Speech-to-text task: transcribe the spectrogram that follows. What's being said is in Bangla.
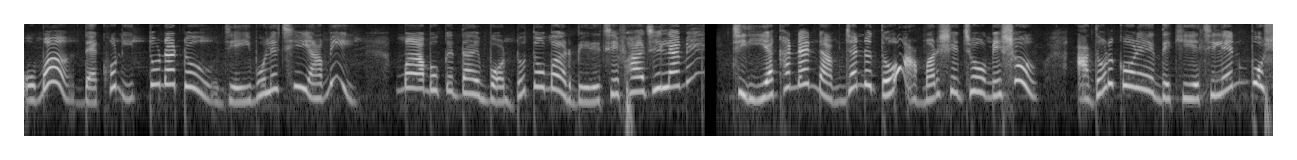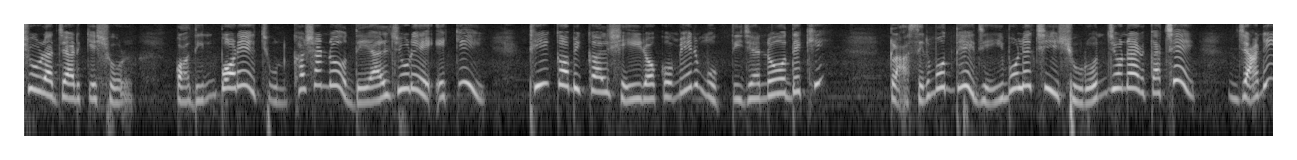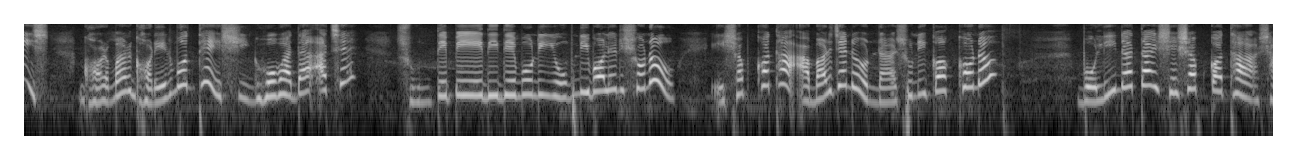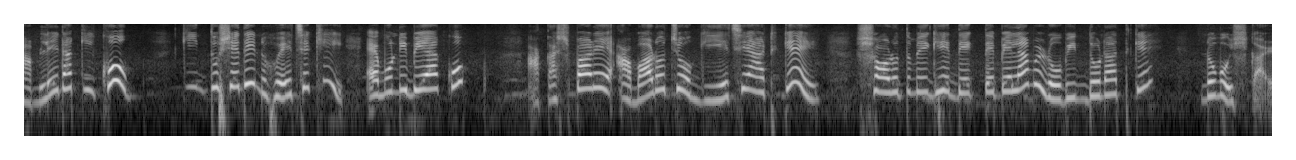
ওমা, দেখো নৃত্যনাট্য যেই বলেছি আমি। মা বকে দায় বড্ড তোমার, বেড়েছে ফাজিলামি। চিড়িয়াখানার নাম জানো তো, আমার সেজো মেশো আদর করে দেখিয়েছিলেন পশু রাজার কেশর। কদিন পরে চুন খাসানো দেয়াল জুড়ে একই। ঠিক অবিকাল সেই রকমের মুক্তি যেন দেখি। ক্লাসের মধ্যে যেই বলেছি, সুরঞ্জনার কাছে? জানিস, ঘরমার ঘরের মধ্যে সিংহ বাঁধা আছে? শুনতে পেয়ে দিদেমণি অমনি বলেন, শোনো, এসব কথা আবার যেন না শুনি কখনো? বলি না তাই সেসব কথা সামলে নাকি খুব, কিন্তু সেদিন হয়েছে কি, এমনই বেয়াকুব আকাশ পাড়ে আমারও চোখ গিয়েছে আটকে। শরৎ মেঘে দেখতে পেলাম রবীন্দ্রনাথকে। নমস্কার।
